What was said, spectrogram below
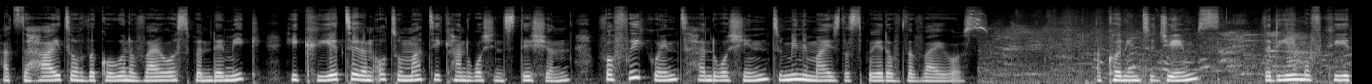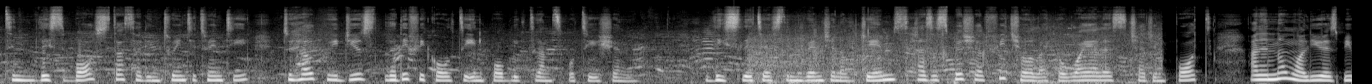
At the height of the coronavirus pandemic, he created an automatic hand washing station for frequent hand washing to minimize the spread of the virus. According to James, the dream of creating this bus started in 2020 to help reduce the difficulty in public transportation. This latest invention of James has a special feature like a wireless charging port and a normal USB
